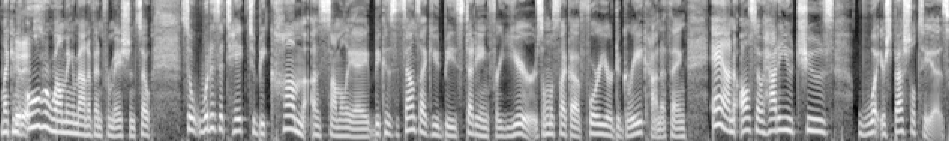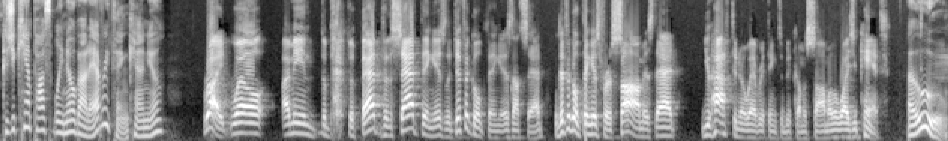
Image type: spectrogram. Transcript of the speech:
like an overwhelming amount of information. So, so what does it take to become a sommelier? Because it sounds like you'd be studying for years, almost like a four-year degree kind of thing. And also, how do you choose what your specialty is? Because you can't possibly know about everything, can you? Right. Well, I mean, the the bad, the sad thing is, the difficult thing is not sad. The difficult thing is for a somm is that you have to know everything to become a somm, otherwise you can't. Oh,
